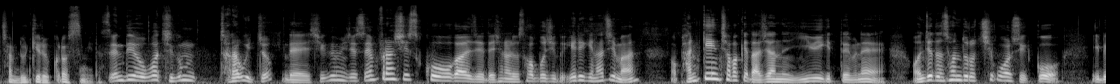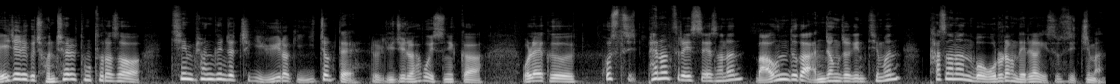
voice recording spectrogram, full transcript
참 눈길을 끌었습니다. 샌디에고가 지금 잘하고 있죠? 네, 지금 이제 샌프란시스코가 이제 내셔널리그 서부지구 1위긴 하지만 어, 반 게임 차밖에 나지 않는 2위이기 때문에 언제든 선두로 치고 갈 수 있고 이 메이저리그 전체를 통틀어서 팀 평균 자책이 유일하게 2점대를 유지를 하고 있으니까 원래 그 호스트 페넌트 레이스에서는 마운드가 안정적인 팀은 타선은 뭐 오르락 내리락 있을 수 있지만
